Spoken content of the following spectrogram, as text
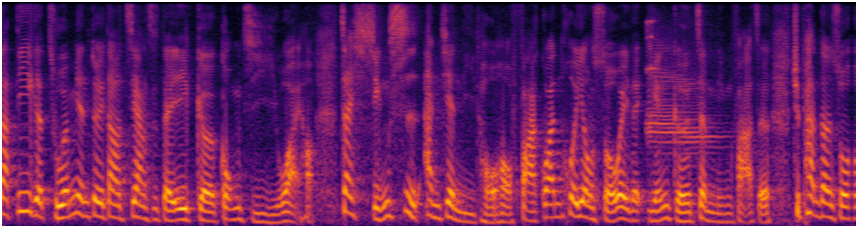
那第一个，除了面对到这样子的一个攻击以外，哈，在刑事案件里头，哈，法官会用所谓的严格证明法则去判断说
